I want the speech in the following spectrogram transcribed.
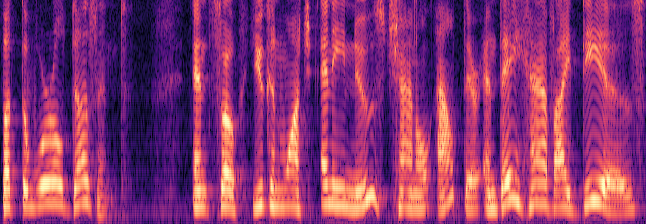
but the world doesn't. And so you can watch any news channel out there, and they have ideas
